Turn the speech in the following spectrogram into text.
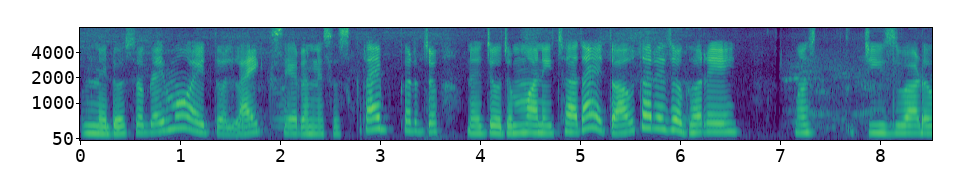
તમને ઢોસો ગમ્યો હોય તો લાઇક શેર અને સબસ્ક્રાઈબ કરજો. અને જો જમવાની ઈચ્છા થાય તો આવતા રહેજો ઘરે. મસ્ત ચીઝવાળો.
